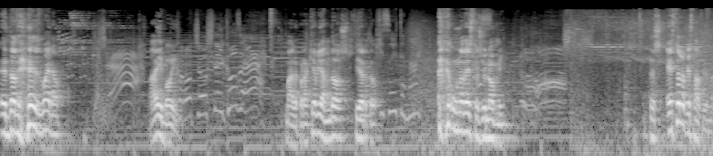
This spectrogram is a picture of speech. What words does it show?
Entonces, bueno. Ahí voy. Vale, por aquí habían dos, cierto. Uno de estos y un ovni. Entonces, esto es lo que está haciendo.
